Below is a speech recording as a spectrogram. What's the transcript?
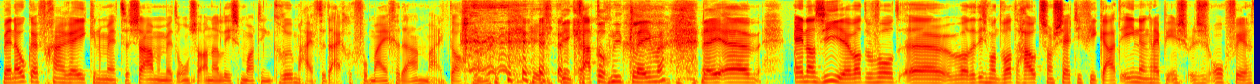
ben ook even gaan rekenen met, eh, samen met onze analist Martin Krum. Hij heeft het eigenlijk voor mij gedaan, maar ik dacht, ik, ik ga het toch niet claimen. Nee, en dan zie je wat bijvoorbeeld, wat het is, want wat houdt zo'n certificaat in? Dan heb je, het is ongeveer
